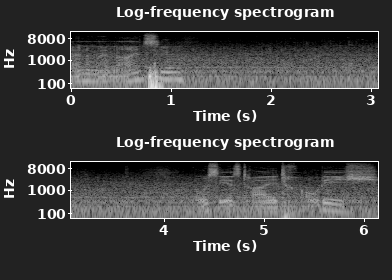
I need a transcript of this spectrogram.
Einem M1 hier. Los, ES3, trau dich.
